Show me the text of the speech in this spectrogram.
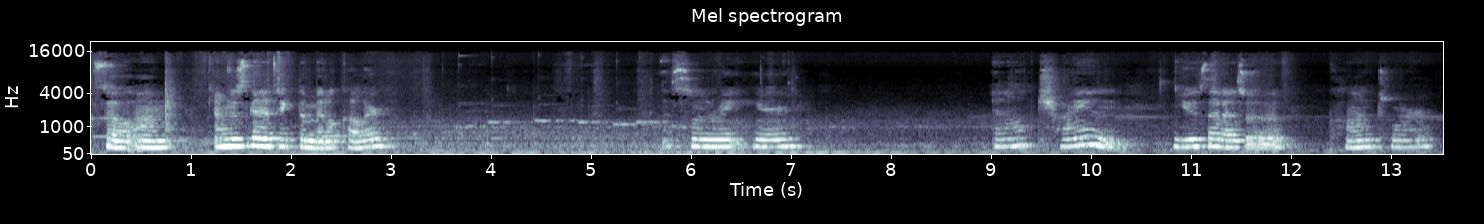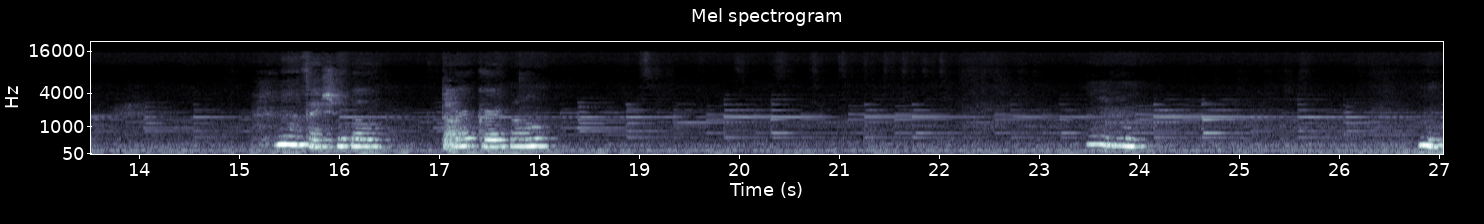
So um, I'm just gonna take the middle color. This one right here. And I'll try and use that as a contour. I don't know if I should go darker though. Hmm.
